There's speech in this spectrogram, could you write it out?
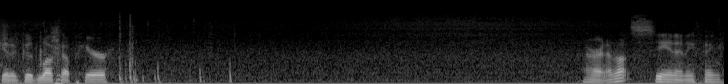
Get a good look up here. Alright, I'm not seeing anything.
